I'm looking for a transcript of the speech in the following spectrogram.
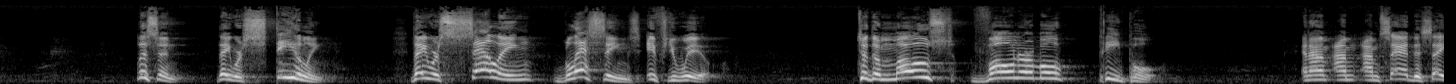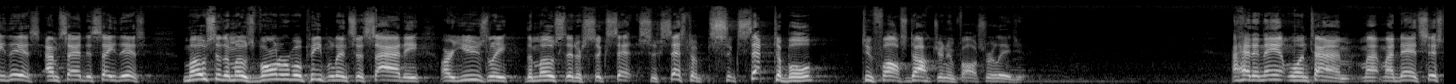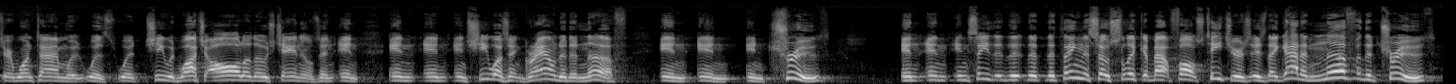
Listen, they were stealing. They were selling blessings, if you will, to the most vulnerable people. And I'm, I'm, I'm sad to say this. I'm sad to say this. Most of the most vulnerable people in society are usually the most that are success, success, susceptible to false doctrine and false religion. I had an aunt one time, my, my dad's sister one time was, was, was, she would watch all of those channels and, and, and, and, and she wasn't grounded enough in, in, in truth. And, and, and see, the, the, the thing that's so slick about false teachers is they got enough of the truth,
